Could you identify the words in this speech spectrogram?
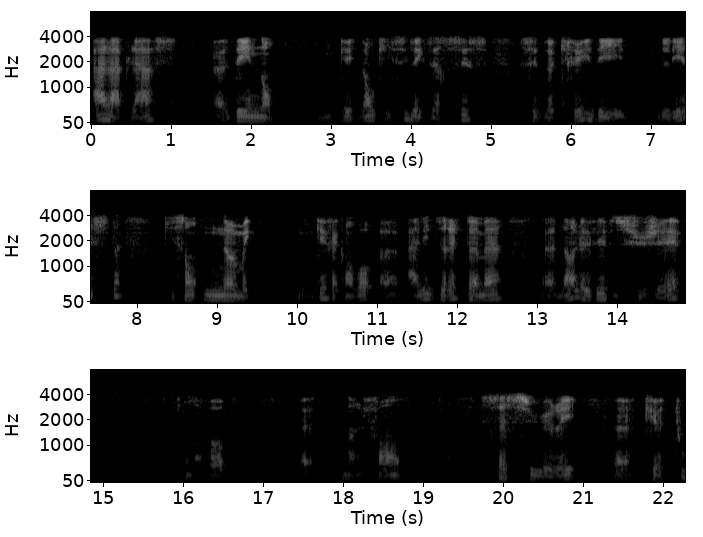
à la place des noms. Donc ici, l'exercice, c'est de créer des listes qui sont nommées. OK? Fait qu'on va euh, aller directement euh, dans le vif du sujet. On va, euh, dans le fond, s'assurer que tout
